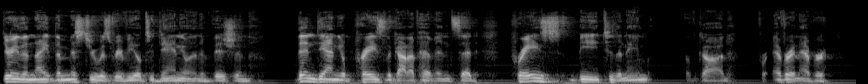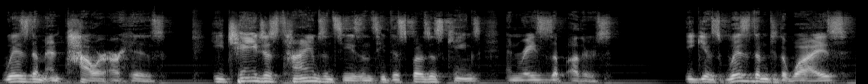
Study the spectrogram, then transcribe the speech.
During the night, the mystery was revealed to Daniel in a vision. Then Daniel praised the God of heaven and said, Praise be to the name of God forever and ever. Wisdom and power are his. He changes times and seasons, he disposes kings and raises up others. He gives wisdom to the wise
